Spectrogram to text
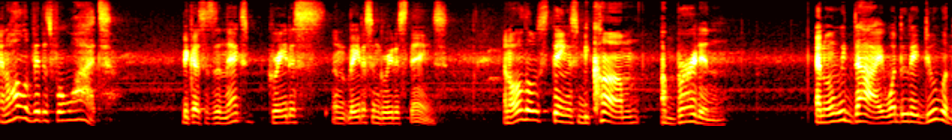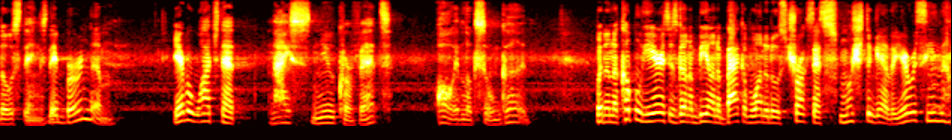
And all of it is for what? Because it's the next greatest and latest and greatest things. And all those things become a burden. And when we die, what do they do with those things? They burn them. You ever watch that nice new Corvette? Oh, it looks so good. But in a couple years, it's going to be on the back of one of those trucks that's smushed together. You ever seen them?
